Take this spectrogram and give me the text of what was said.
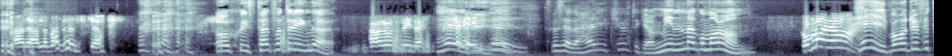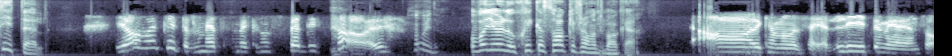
Ja, det hade man önskat. Oh, schysst, tack för att du ringde. Ja, då vidare. Hej! Hej. Ska vi se, det här är kul tycker jag. Minna, god morgon. God morgon! Hej, vad har du för titel? Jag har en titel som heter speditör. Och vad gör du då? Skicka saker fram och tillbaka? Ja, det kan man väl säga. Lite mer än så.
